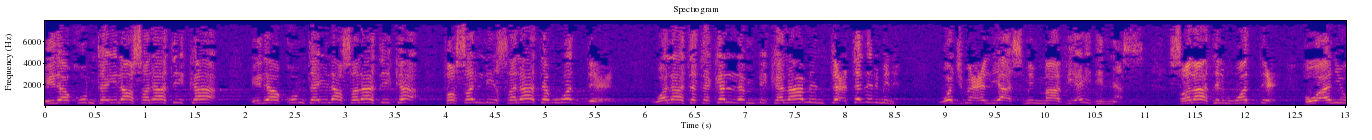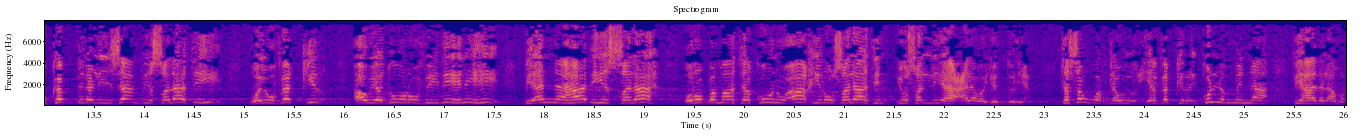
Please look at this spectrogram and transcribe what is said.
إذا قمت إلى صلاتك إذا قمت إلى صلاتك فصلي صلاة مودع ولا تتكلم بكلام تعتذر منه. واجمع اليأس مما في أيدي الناس. صلاة المودع هو أن يكبر الإنسان في صلاته ويفكر أو يدور في ذهنه بأن هذه الصلاة ربما تكون آخر صلاة يصليها على وجه الدنيا. تصور لو يفكر كل منا في هذا الأمر.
